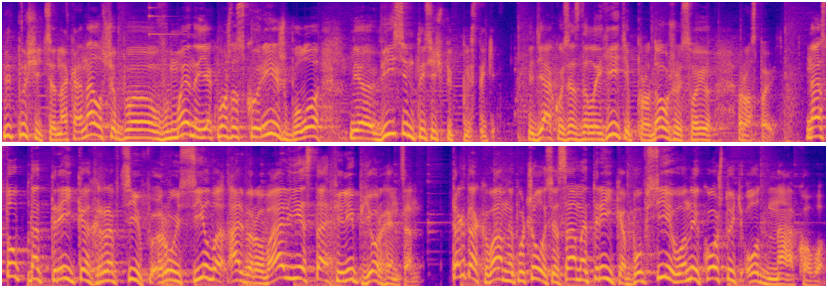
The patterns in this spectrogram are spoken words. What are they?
підпишіться на канал, щоб е, в мене як можна скоріш було е, 8 тисяч підписників. Дякую заздалегідь і продовжую свою розповідь. Наступна трійка гравців: Руй Сілва, Альваро Вальєс та Філіп Йоргенсен. Так так, вам не почулося саме трійка, бо всі вони коштують однаково.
